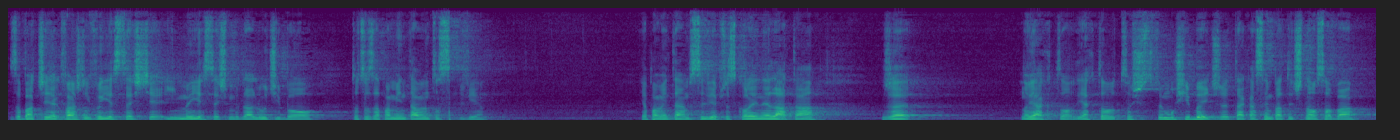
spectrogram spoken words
zobaczcie, jak ważni wy jesteście i my jesteśmy dla ludzi, bo to, co zapamiętałem, to Sylwię. Ja pamiętałem Sylwię przez kolejne lata, że no jak to, jak to, coś z tym musi być, że taka sympatyczna osoba,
